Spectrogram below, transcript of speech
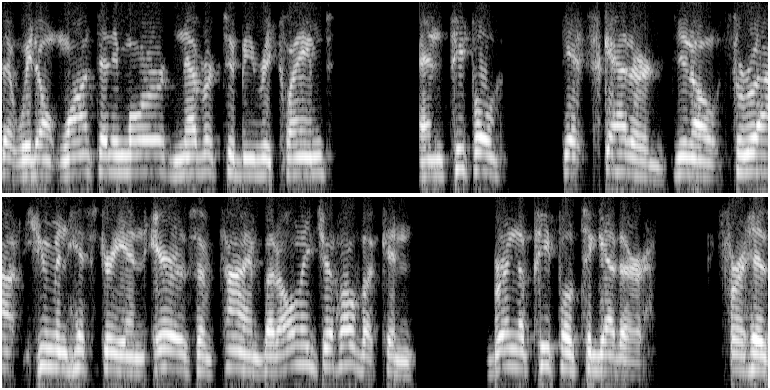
that we don't want anymore, never to be reclaimed. And people get scattered, you know, throughout human history and eras of time, but only Jehovah can bring a people together for his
